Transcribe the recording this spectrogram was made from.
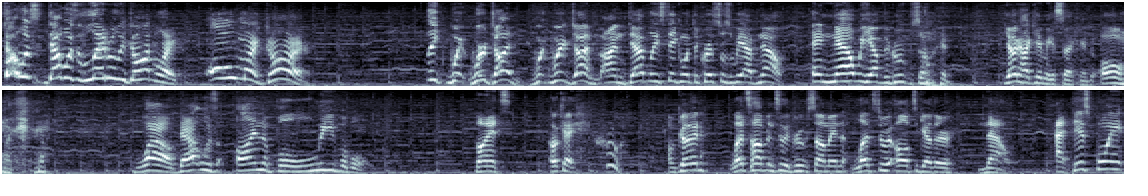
That was that was literally godlike. Oh my god! Like we're, we're done. We're, we're done. I'm definitely sticking with the crystals we have now. And now we have the group summon. Y'all gotta give me a second. Oh my god. Wow, that was unbelievable. But okay, whew, I'm good. Let's hop into the group summon. Let's do it all together now. At this point,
